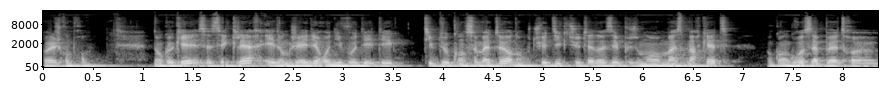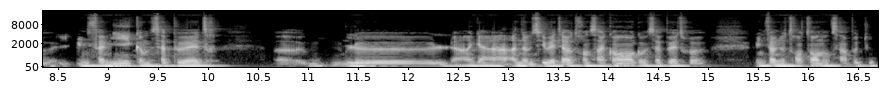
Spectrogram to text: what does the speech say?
Oui, je comprends. Donc, ok, ça c'est clair. Et donc, j'allais dire au niveau des, types de consommateurs, donc tu as dit que tu t'adressais plus ou moins au mass market. Donc, en gros, ça peut être une famille, comme ça peut être le, un, homme célibataire de 35 ans, comme ça peut être euh, une femme de 30 ans, donc c'est un peu tout.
